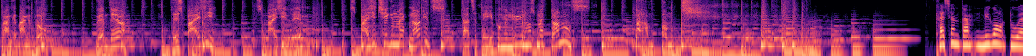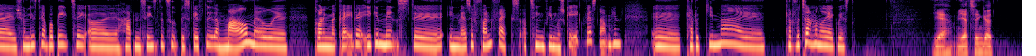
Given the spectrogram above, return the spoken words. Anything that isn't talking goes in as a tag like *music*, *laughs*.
Banke, banke på. Hvem der? Det, det er spicy. Spicy hvem? Spicy Chicken McNuggets, der er tilbage på menuen hos McDonald's. Badum, bom, tji. Christian Dam Nygaard, du er journalist her på BT og øh, har den seneste tid beskæftiget dig meget med øh, dronning Margrethe, ikke mindst øh, en masse fun facts og ting, vi måske ikke vidste om hende. Øh, kan du give mig, øh, kan du fortælle mig noget, jeg ikke vidste? Ja, men jeg tænker,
